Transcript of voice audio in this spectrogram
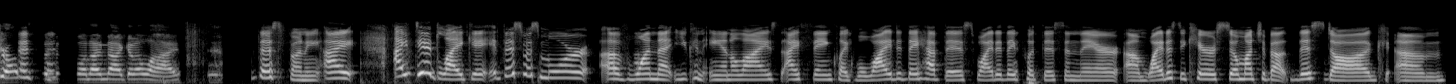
With this one, I'm not gonna lie. That's funny. I I did like it. This was more of one that you can analyze. I think like, well, why did they have this? Why did they put this in there? Um, why does he care so much about this dog? Um,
